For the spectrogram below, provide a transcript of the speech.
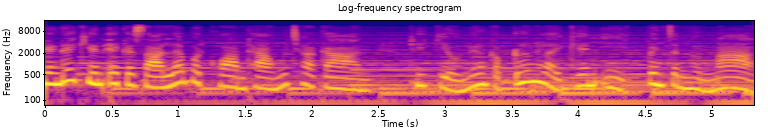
ยังได้เขียนเอกสารและบทความทางวิชาการ ที่เกี่ยวเนื่องกับเรื่องไลเคนอีกเป็นจำนวนมาก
